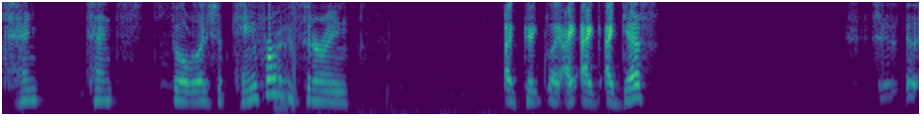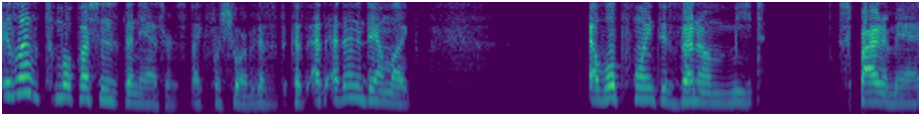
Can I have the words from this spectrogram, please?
tense tense filled relationship came from, right. considering I like I I, I guess it led to more questions than answers, like for sure. Because because at, at the end of the day, I'm like, at what point did Venom meet Spider Man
